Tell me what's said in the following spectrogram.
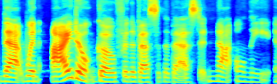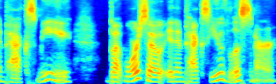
that when I don't go for the best of the best, it not only impacts me, but more so, it impacts you, the listener.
